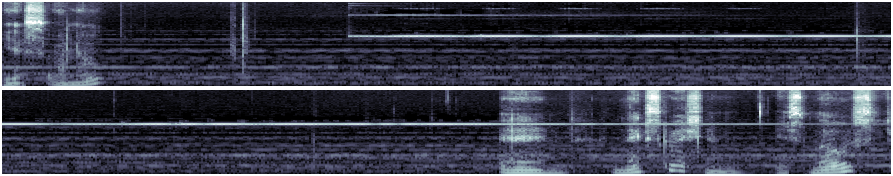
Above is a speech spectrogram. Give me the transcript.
Yes or no? And next question is most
